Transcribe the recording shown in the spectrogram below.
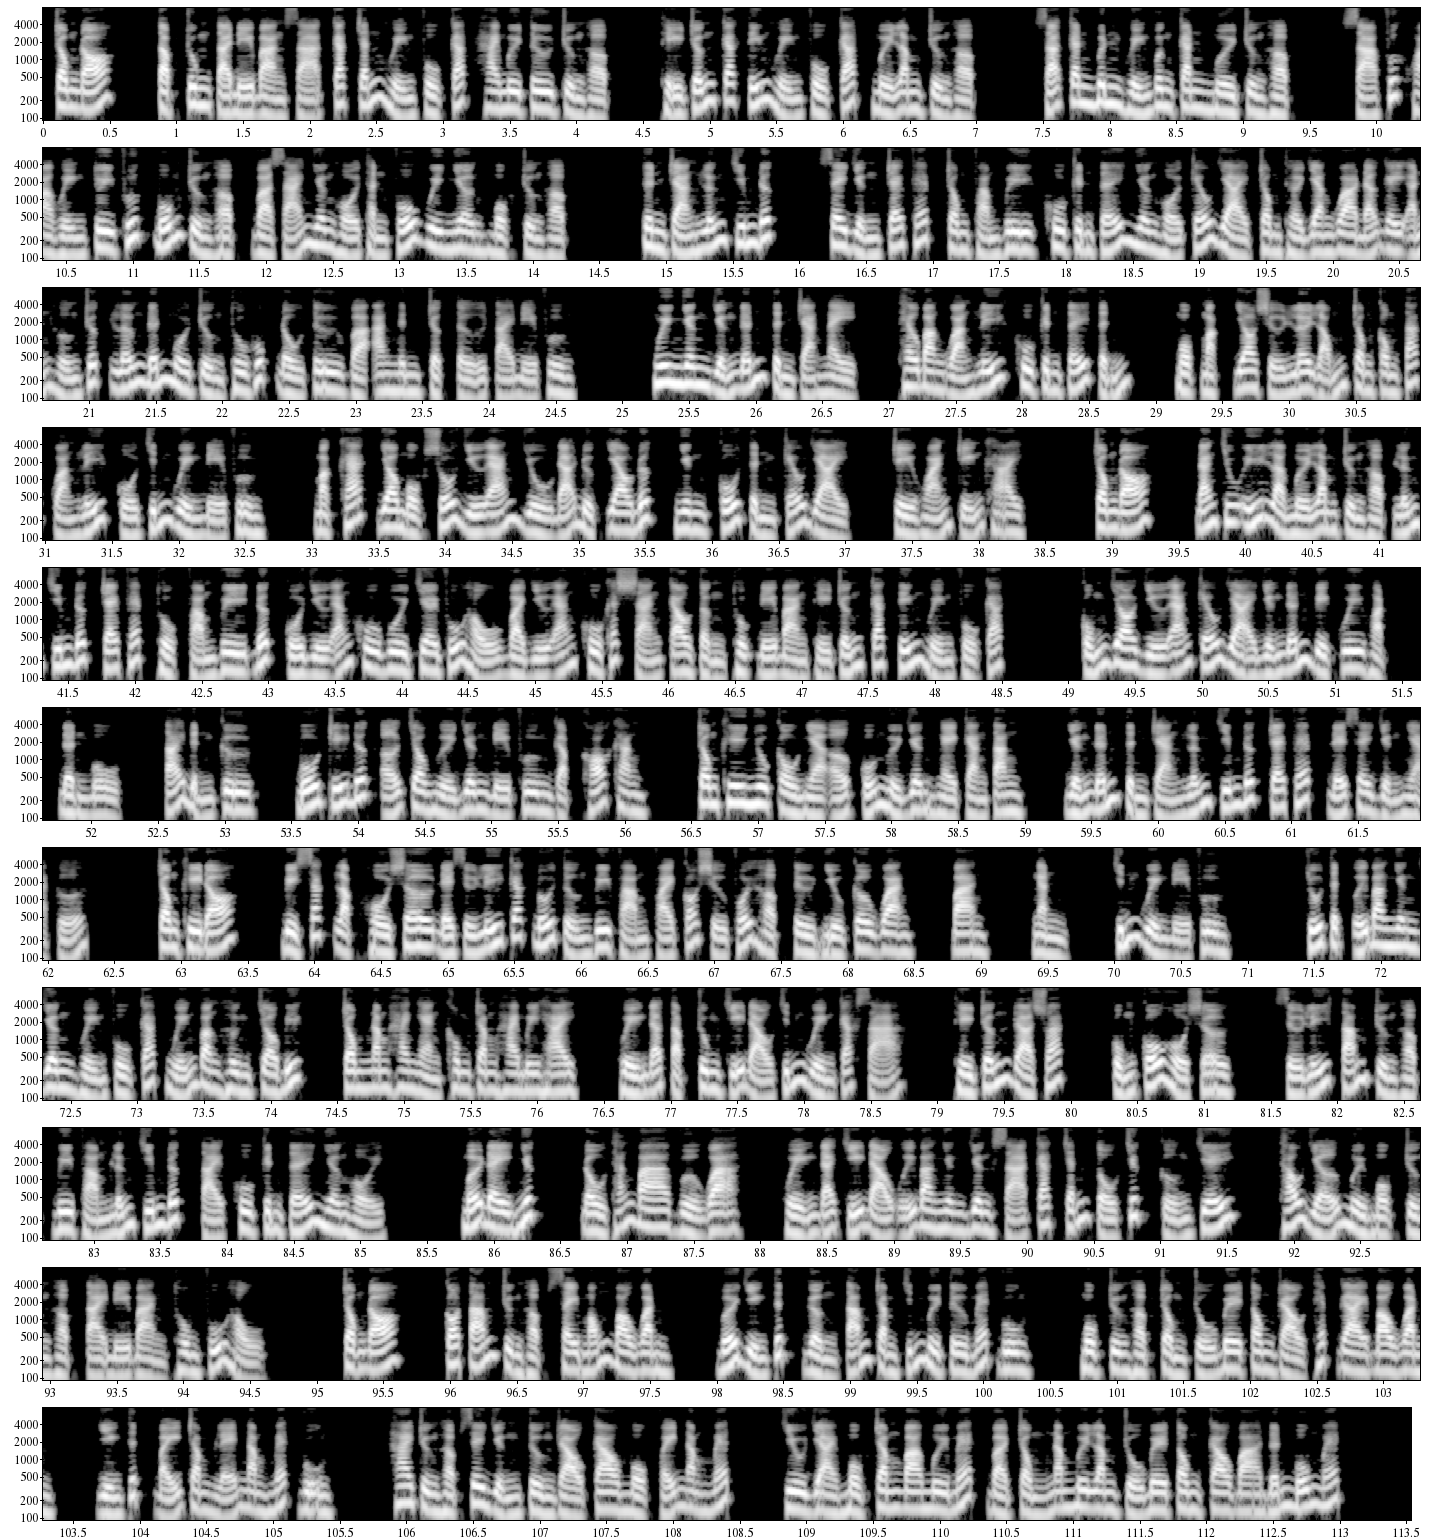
Trong đó, tập trung tại địa bàn xã Cát Chánh huyện Phù Cát 24 trường hợp, thị trấn Cát Tiến huyện Phù Cát 15 trường hợp, xã Canh Binh huyện Vân Canh 10 trường hợp, xã Phước Hòa huyện Tuy Phước 4 trường hợp và xã Nhân Hội thành phố Quy Nhơn 1 trường hợp. Tình trạng lấn chiếm đất, xây dựng trái phép trong phạm vi khu kinh tế Nhân Hội kéo dài trong thời gian qua đã gây ảnh hưởng rất lớn đến môi trường thu hút đầu tư và an ninh trật tự tại địa phương. Nguyên nhân dẫn đến tình trạng này, theo ban quản lý khu kinh tế tỉnh, một mặt do sự lơi lỏng trong công tác quản lý của chính quyền địa phương, mặt khác do một số dự án dù đã được giao đất nhưng cố tình kéo dài, trì hoãn triển khai. Trong đó, đáng chú ý là 15 trường hợp lấn chiếm đất trái phép thuộc phạm vi đất của dự án khu vui chơi Phú Hậu và dự án khu khách sạn cao tầng thuộc địa bàn thị trấn Cát Tiến huyện Phù Cát. Cũng do dự án kéo dài dẫn đến việc quy hoạch, đền bù, tái định cư, bố trí đất ở cho người dân địa phương gặp khó khăn, trong khi nhu cầu nhà ở của người dân ngày càng tăng, dẫn đến tình trạng lấn chiếm đất trái phép để xây dựng nhà cửa. Trong khi đó, việc xác lập hồ sơ để xử lý các đối tượng vi phạm phải có sự phối hợp từ nhiều cơ quan, ban, ngành, chính quyền địa phương. Chủ tịch Ủy ban Nhân dân huyện Phù Cát Nguyễn Văn Hưng cho biết, trong năm 2022, huyện đã tập trung chỉ đạo chính quyền các xã, thị trấn rà soát, củng cố hồ sơ, xử lý 8 trường hợp vi phạm lấn chiếm đất tại khu kinh tế Nhân Hội. Mới đây nhất, đầu tháng 3 vừa qua, huyện đã chỉ đạo Ủy ban Nhân dân xã các chánh tổ chức cưỡng chế, tháo dỡ 11 trường hợp tại địa bàn thôn Phú Hậu. Trong đó, có 8 trường hợp xây móng bao quanh, với diện tích gần 894 m2, một trường hợp trồng trụ bê tông rào thép gai bao quanh, diện tích 705 m2, hai trường hợp xây dựng tường rào cao 1,5 m, chiều dài 130 m và trồng 55 trụ bê tông cao 3 đến 4 m.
